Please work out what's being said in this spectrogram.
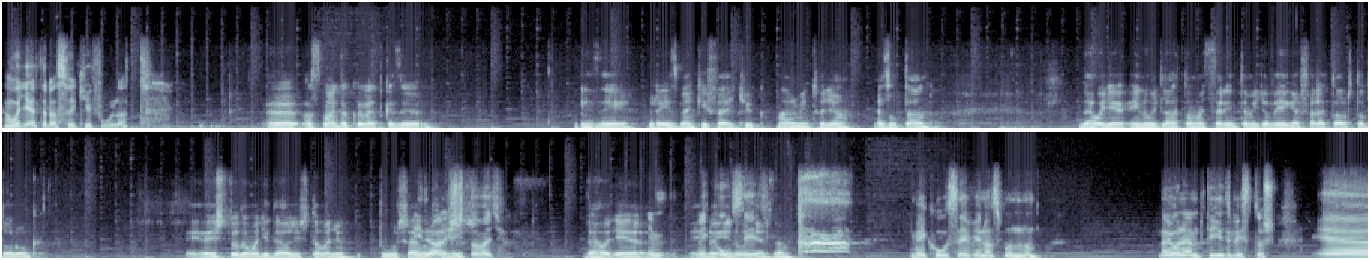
Na, Hogy érted azt, hogy kifulladt? Ö, azt majd a következő izé, részben kifejtjük, mármint hogy a, ezután. De hogy én- úgy látom, hogy szerintem így a vége fele tart a dolog. És tudom, hogy idealista vagyok, túlságosan Idealista is, vagy. de hogy én, Én- én, még én, én 20 úgy év. érzem. Még 20 év, én azt mondom. Na jó, nem 10 biztos. Ö,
